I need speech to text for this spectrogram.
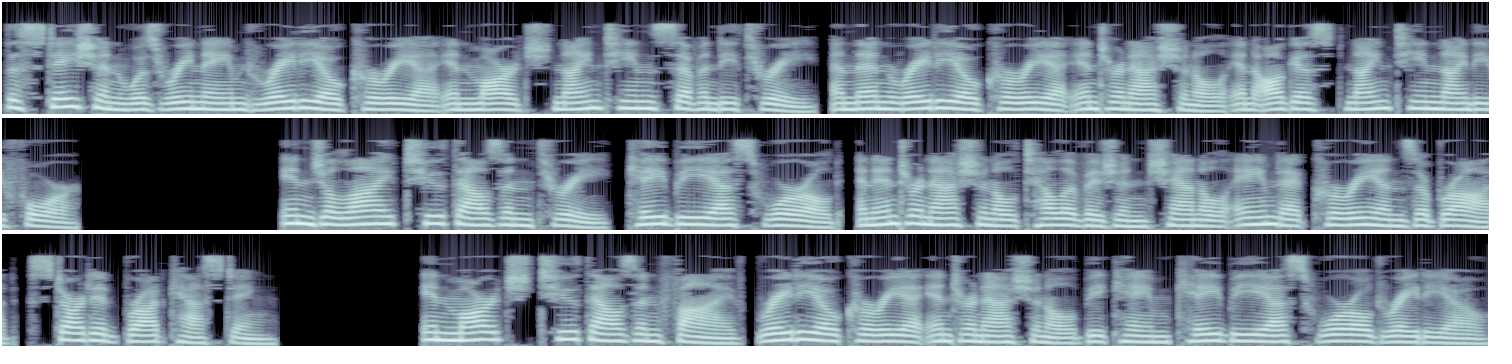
The station was renamed Radio Korea in March 1973, and then Radio Korea International in August 1994. In July 2003, KBS World, an international television channel aimed at Koreans abroad, started broadcasting. In March 2005, Radio Korea International became KBS World Radio.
